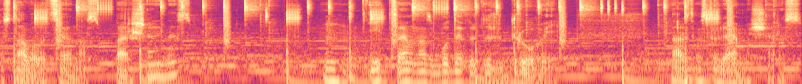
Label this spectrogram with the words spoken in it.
Поставили це у нас перший низ. Угу. І це у нас буде другий. Зараз виставляємо ще раз.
